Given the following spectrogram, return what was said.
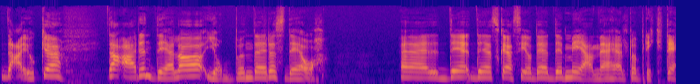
Det er jo ikke Det er en del av jobben deres, det òg. Eh, det, det skal jeg si, og det, det mener jeg helt oppriktig.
